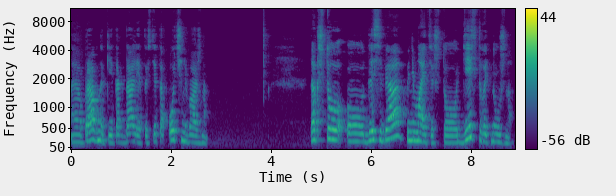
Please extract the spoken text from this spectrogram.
э, правнуки и так далее. То есть это очень важно. Так что для себя понимайте, что действовать нужно,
